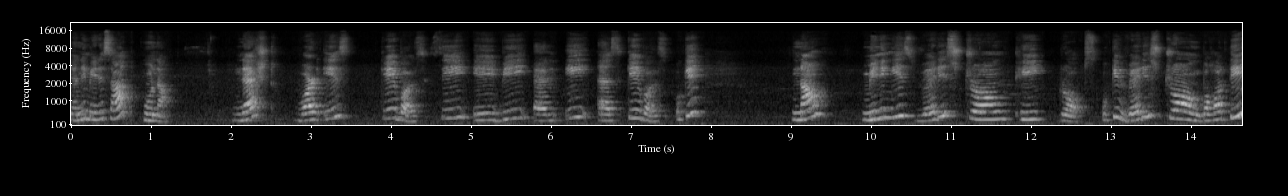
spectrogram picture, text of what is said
यानी मेरे साथ होना। Next word is cables C A B L E S cables okay now meaning is very strong thick ropes okay very strong बहुत ही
